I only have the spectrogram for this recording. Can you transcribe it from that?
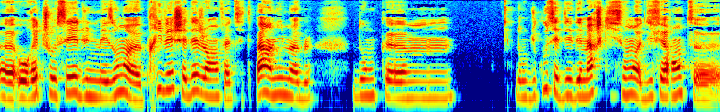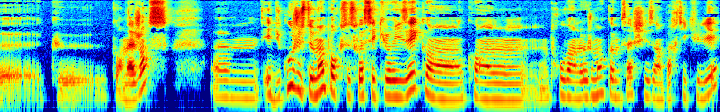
au rez-de-chaussée d'une maison privée chez des gens en fait, c'était pas un immeuble. Donc donc du coup, c'est des démarches qui sont euh, différentes euh, qu'en agence. Euh, et du coup, justement, pour que ce soit sécurisé quand, on trouve un logement comme ça chez un particulier,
